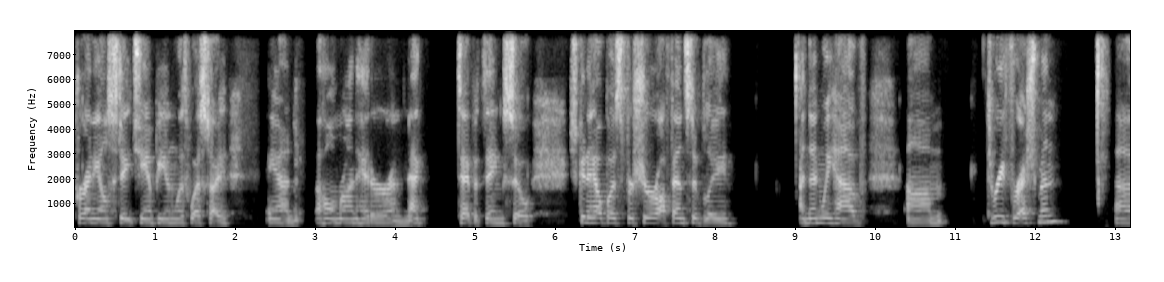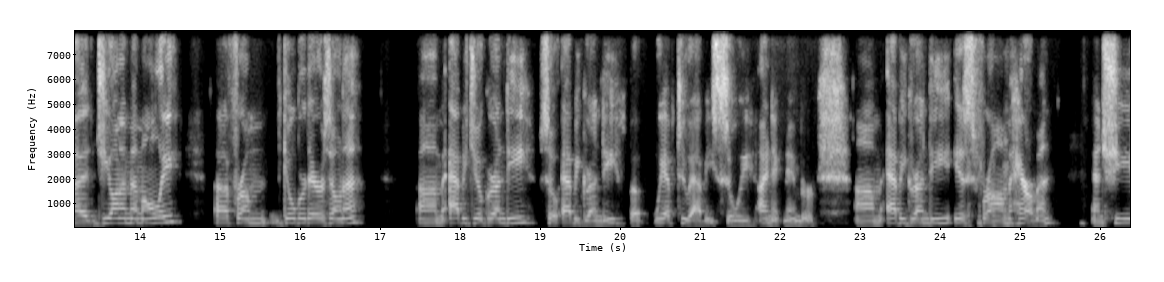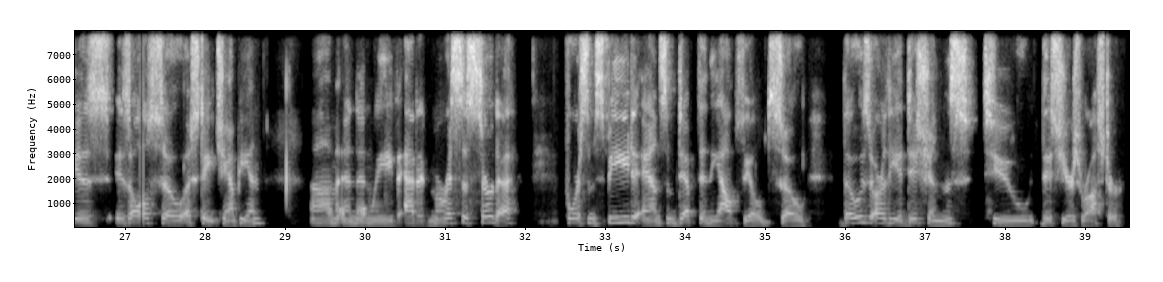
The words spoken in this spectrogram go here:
perennial state champion with West High, and a home run hitter and that type of thing. So she's going to help us for sure offensively. And then we have um, three freshmen uh, Gianna Memoli uh, from Gilbert, Arizona. Um, Abby Jo Grundy, so Abby Grundy, but we have two Abby's, so we I nicknamed her. Um, Abby Grundy is from Herriman, and she is is also a state champion. Um, and then we've added Marissa Serta for some speed and some depth in the outfield. So those are the additions to this year's roster.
